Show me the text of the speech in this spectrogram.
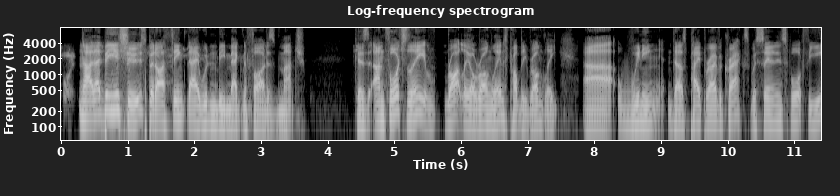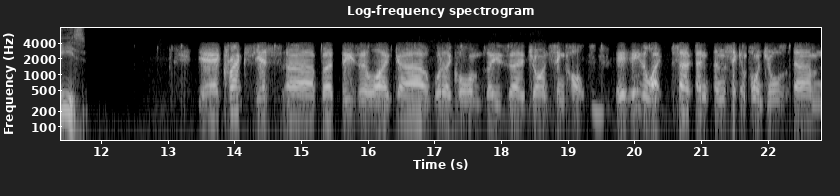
point. No, they'd be issues, but I think they wouldn't be magnified as much. Because unfortunately, rightly or wrongly, and it's probably wrongly, uh, winning does paper over cracks. We've seen it in sport for years. Yeah, cracks, yes, uh, but these are like uh, what do they call them? These uh, giant sinkholes. E- either way. So, and, and the second point, Jules, um,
